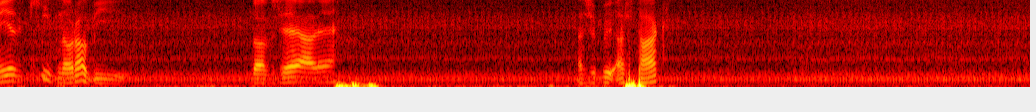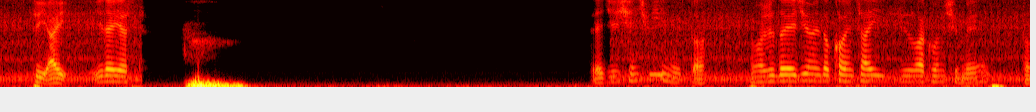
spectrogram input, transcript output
Jest git, no robi dobrze, ale a żeby aż tak? Ty, a ile jest? Te 10 minut to. Może dojedziemy do końca i zakończymy to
